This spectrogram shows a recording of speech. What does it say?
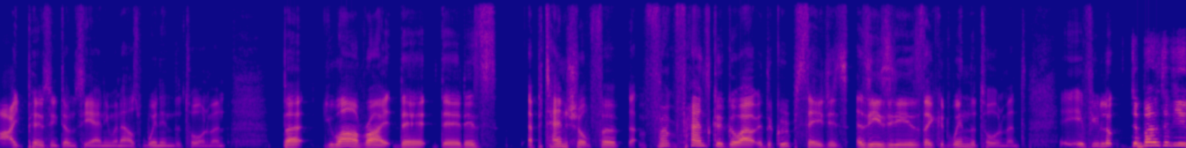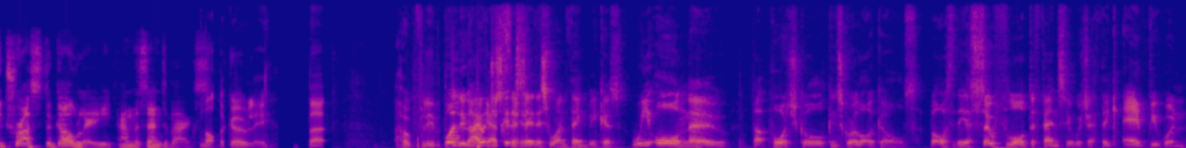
I personally don't see anyone else winning the tournament. But you are right. There there is a potential for, for France could go out in the group stages as easily as they could win the tournament. If you look Do both of you trust the goalie and the centre backs? not the goalie, but hopefully the ball Well, Luke, never I was just going to to say him. this one thing because we all know that Portugal can score a lot of goals, but also they are so flawed defensively, which I think everyone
